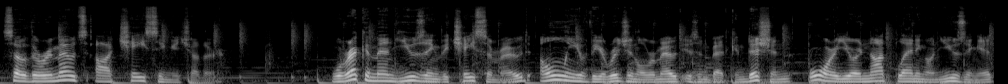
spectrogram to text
So the remotes are chasing each other. We recommend using the chaser mode only if the original remote is in bad condition, or you're not planning on using it,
